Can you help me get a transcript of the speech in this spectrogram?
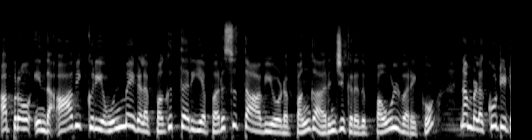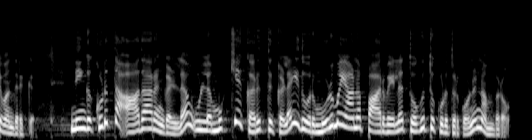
அப்புறம் இந்த ஆவிக்குரிய உண்மைகளை பகுத்தறிய பரிசுத்த ஆவியோட பங்கு அறிஞ்சுக்கிறது பவுல் வரைக்கும் நம்மளை கூட்டிட்டு வந்திருக்கு. நீங்க கொடுத்த ஆதாரங்கள்ல உள்ள முக்கிய கருத்துக்களை இது ஒரு முழுமையான பார்வையில தொகுத்து கொடுத்துருக்கோன்னு நம்புறோம்.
